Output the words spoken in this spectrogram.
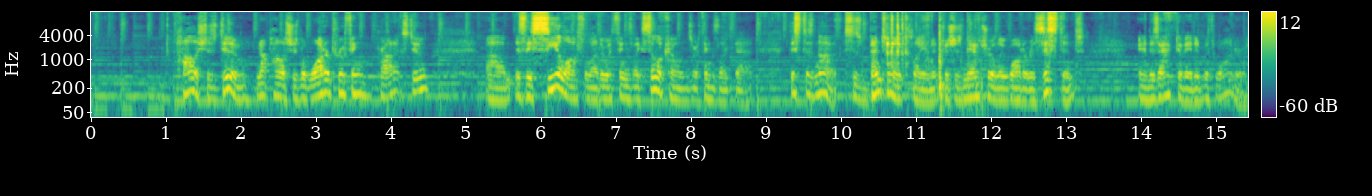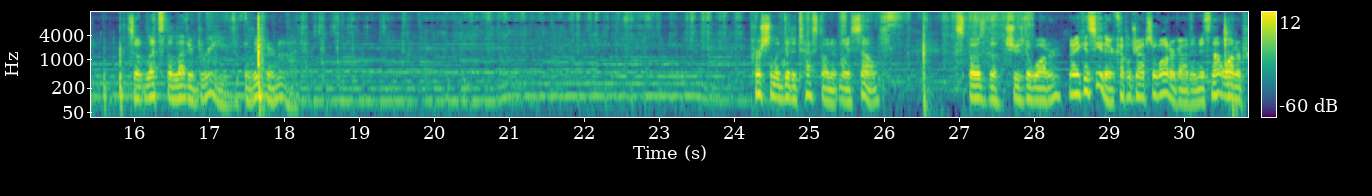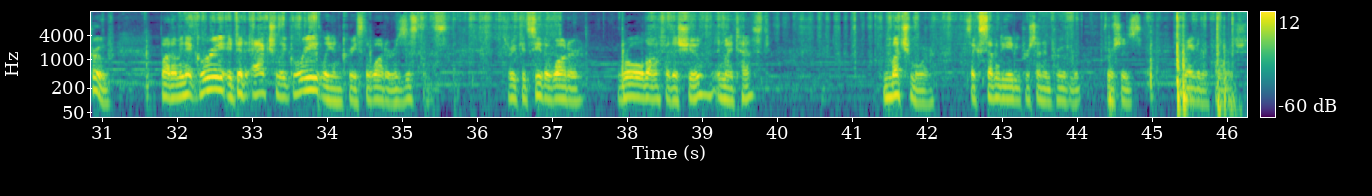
polishes do, not polishes, but waterproofing products do, um, is they seal off the leather with things like silicones or things like that. This does not. This is bentonite clay in it, which is naturally water resistant and is activated with water. So it lets the leather breathe, believe it or not. Personally did a test on it myself. Exposed the shoes to water. Now you can see there, a couple drops of water got in. It's not waterproof, but I mean, it great. It did actually greatly increase the water resistance. So you can see the water rolled off of the shoe in my test. Much more. It's like 70, 80% improvement versus regular polish.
